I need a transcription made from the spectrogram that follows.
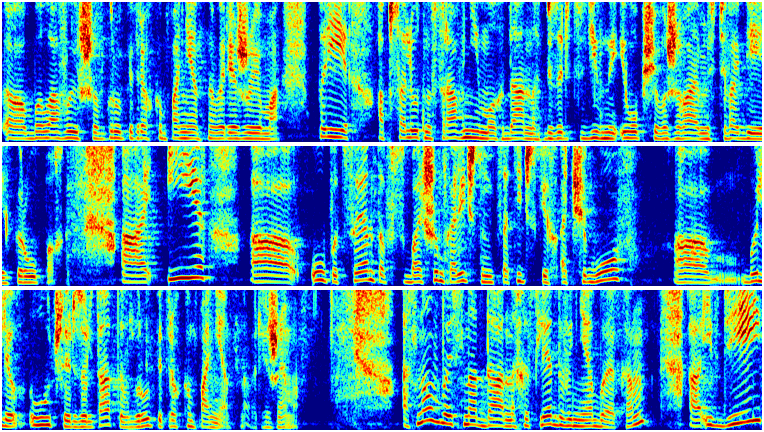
э, была выше в группе трехкомпонентного режима при абсолютно сравнимых данных безрецидивной и общей выживаемости в обеих группах. А, и у пациентов с большим количеством метастатических очагов а, были лучшие результаты в группе трехкомпонентного режима. Основываясь на данных исследования Бекон, FDA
